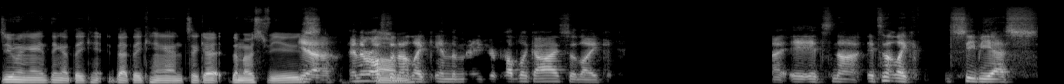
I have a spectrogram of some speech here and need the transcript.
doing anything that they can that they can to get the most views. Yeah, and they're also Um, not like in the major public eye, so like uh, it's not it's not like CBS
